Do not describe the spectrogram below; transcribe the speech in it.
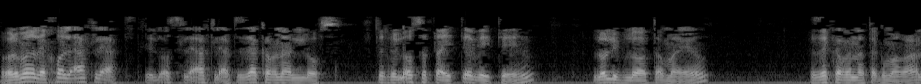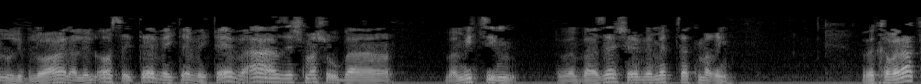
אבל הוא אומר לאכול לאט לאט, ללעוס לאט לאט, וזה הכוונה ללעוס. צריך ללעוס אותה היטב היטב, לא לבלוע אותה מהר, וזה כוונת הגמרא, לא לבלוע, אלא ללעוס היטב היטב היטב, ואז יש משהו במיצים ובזה שבאמת קצת מרים. וכוונת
